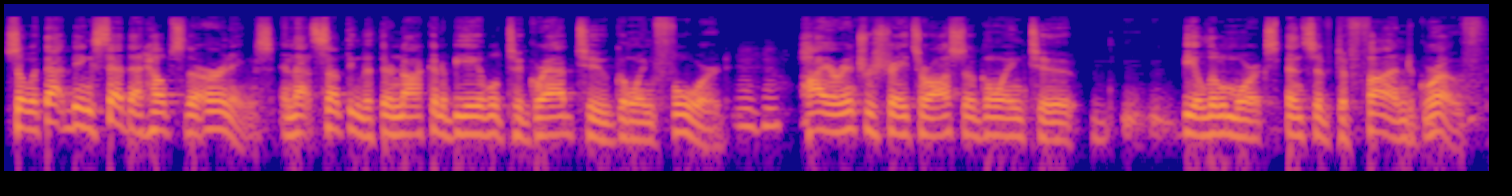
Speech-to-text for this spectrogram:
So, with that being said, that helps their earnings, and that's something that they're not going to be able to grab to going forward. Mm-hmm. Higher interest rates are also going to be a little more expensive to fund growth.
